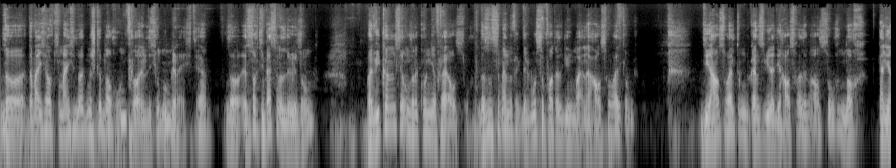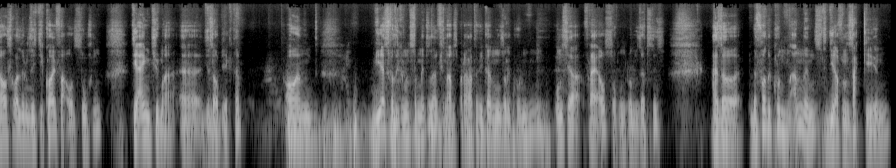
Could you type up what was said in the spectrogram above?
So, da war ich auch zu manchen Leuten bestimmt auch unfreundlich und ungerecht. Ja? So, es ist doch die bessere Lösung, weil wir können uns ja unsere Kunden ja frei aussuchen. Das ist im Endeffekt der große Vorteil gegenüber einer Hausverwaltung. Die Hausverwaltung, du kannst weder die Hausverwaltung aussuchen, noch kann die Hausverwaltung sich die Käufer aussuchen, die Eigentümer äh, dieser Objekte. Und wir als Versicherungsvermittler, Finanzberater, wir können unsere Kunden uns ja frei aussuchen grundsätzlich. Also bevor du Kunden annimmst, die auf den Sack gehen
